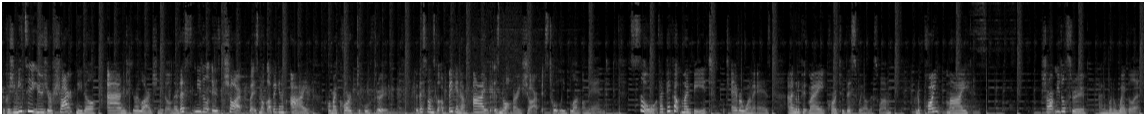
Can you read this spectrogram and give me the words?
because you need to use your sharp needle and your large needle. Now this needle is sharp, but it's not got a big enough eye for my cord to go through. But this one's got a big enough eye, but it's not very sharp. It's totally blunt on the end. So if I pick up my bead, whichever one it is, and I'm gonna put my cord through this way on this one, I'm gonna point my sharp needle through and I'm gonna wiggle it,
